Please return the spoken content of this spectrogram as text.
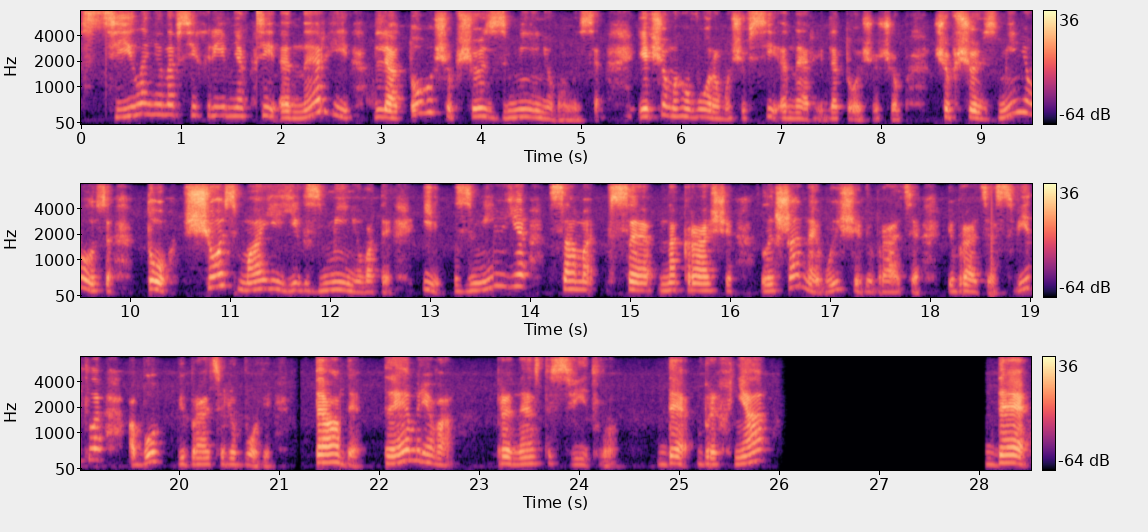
зцілення на всіх рівнях, ці енергії для того, щоб щось змінювалося. якщо ми говоримо, що всі енергії для того, щоб, щоб щось змінювалося, то щось має їх змінювати. І змінює саме все на краще, лише найвища вібрація, вібрація світла або вібрація любові. Там, де темрява принести світло де брехня, де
